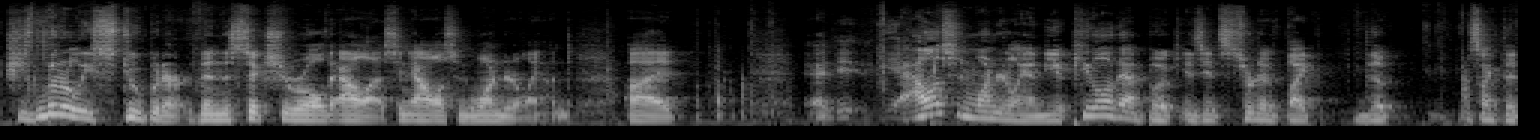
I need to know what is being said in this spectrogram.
she's literally stupider than the six-year-old Alice in Alice in Wonderland. Uh, Alice in Wonderland, the appeal of that book is it's sort of like the it's like the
